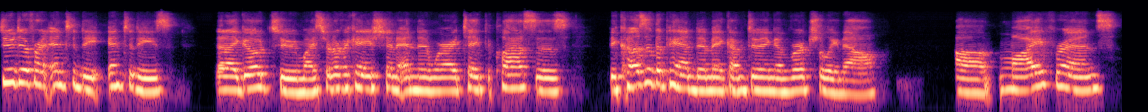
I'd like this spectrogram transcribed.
two different entity entities that I go to, my certification and then where I take the classes. Because of the pandemic, I'm doing them virtually now. Uh, my friends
